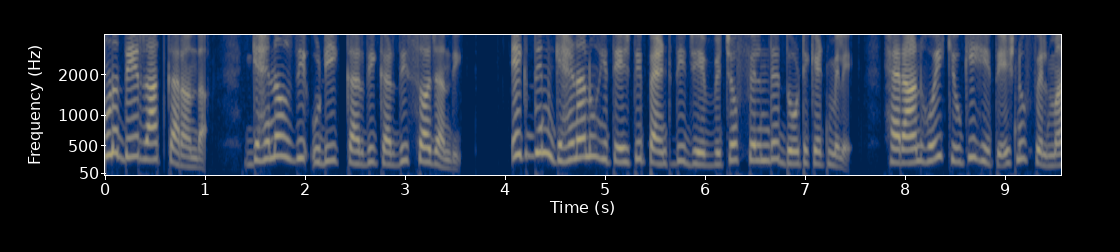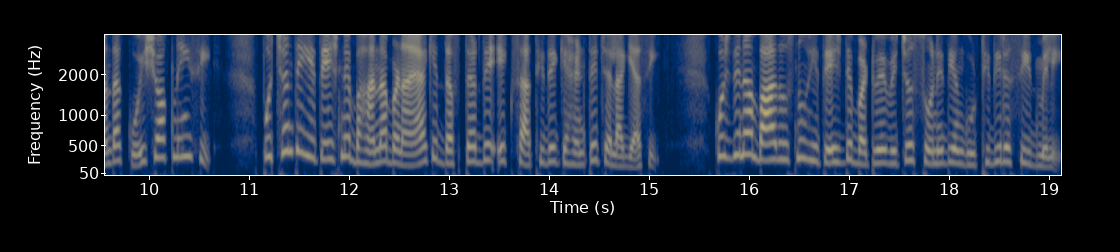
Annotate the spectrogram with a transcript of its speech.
ਹੁਣ ਉਹ ਦੇਰ ਰਾਤ ਘਰ ਆਉਂਦਾ। ਗਹਿਨਾ ਉਸ ਦੀ ਉਡੀਕ ਕਰਦੀ ਕਰਦੀ ਸੌ ਜਾਂਦੀ। ਇੱਕ ਦਿਨ ਗਹਿਣਾ ਨੂੰ ਹਿਤੇਸ਼ ਦੀ ਪੈਂਟ ਦੀ ਜੇਬ ਵਿੱਚੋਂ ਫਿਲਮ ਦੇ ਦੋ ਟਿਕਟ ਮਿਲੇ। ਹੈਰਾਨ ਹੋਈ ਕਿਉਂਕਿ ਹਿਤੇਸ਼ ਨੂੰ ਫਿਲਮਾਂ ਦਾ ਕੋਈ ਸ਼ੌਕ ਨਹੀਂ ਸੀ। ਪੁੱਛਣ ਤੇ ਹਿਤੇਸ਼ ਨੇ ਬਹਾਨਾ ਬਣਾਇਆ ਕਿ ਦਫ਼ਤਰ ਦੇ ਇੱਕ ਸਾਥੀ ਦੇ ਕਹਿਣ ਤੇ ਚਲਾ ਗਿਆ ਸੀ। ਕੁਝ ਦਿਨਾਂ ਬਾਅਦ ਉਸ ਨੂੰ ਹਿਤੇਸ਼ ਦੇ ਬਟਵੇ ਵਿੱਚੋਂ ਸੋਨੇ ਦੀ ਅੰਗੂਠੀ ਦੀ ਰਸੀਦ ਮਿਲੀ।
